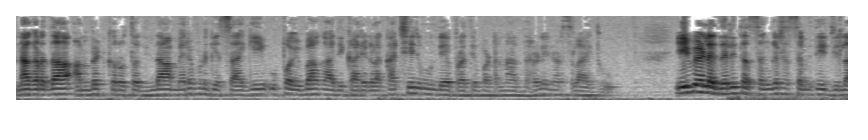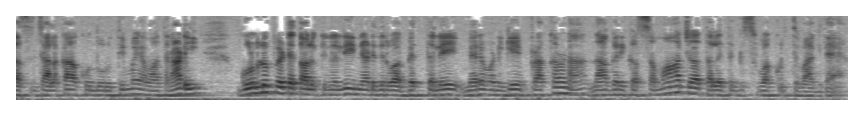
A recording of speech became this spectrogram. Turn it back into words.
ನಗರದ ಅಂಬೇಡ್ಕರ್ ವೃತ್ತದಿಂದ ಮೆರವಣಿಗೆ ಸಾಗಿ ಉಪವಿಭಾಗಾಧಿಕಾರಿಗಳ ಕಚೇರಿ ಮುಂದೆ ಪ್ರತಿಭಟನಾ ಧರಣಿ ನಡೆಸಲಾಯಿತು. ಈ ವೇಳೆ ದಲಿತ ಸಂಘರ್ಷ ಸಮಿತಿ ಜಿಲ್ಲಾ ಸಂಚಾಲಕ ಕುಂದೂರು ತಿಮ್ಮಯ್ಯ ಮಾತನಾಡಿ, ಗುಂಡ್ಲುಪೇಟೆ ತಾಲೂಕಿನಲ್ಲಿ ನಡೆದಿರುವ ಬೆತ್ತಲೆ, ಮೆರವಣಿಗೆ ಪ್ರಕರಣ ನಾಗರಿಕ ಸಮಾಜ ತಲೆ ತಗ್ಗಿಸುವ ಕೃತ್ಯವಾಗಿದೆ.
